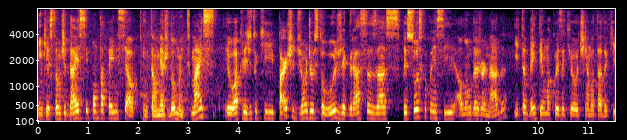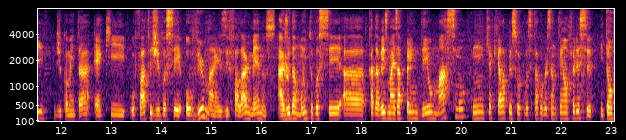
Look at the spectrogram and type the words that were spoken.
em questão de dar esse pontapé inicial. Então, me ajudou muito. Mas eu acredito que parte de onde eu estou hoje é graças às pessoas que eu conheci ao longo da jornada e também tem uma coisa que eu tinha anotado aqui de comentar é que o fato de você você ouvir mais e falar menos ajuda muito você a cada vez mais aprender o máximo com o que aquela pessoa que você está conversando tem a oferecer. Então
